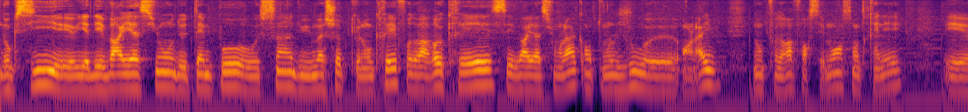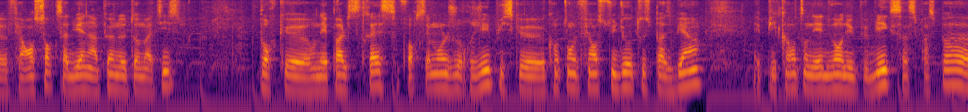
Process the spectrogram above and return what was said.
Donc s'il euh, y a des variations de tempo au sein du mashup que l'on crée, il faudra recréer ces variations-là quand on le joue en live. Donc il faudra forcément s'entraîner et faire en sorte que ça devienne un peu un automatisme pour qu'on n'ait pas le stress forcément le jour J, puisque quand on le fait en studio, tout se passe bien. Et puis quand on est devant du public, ça ne se passe pas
